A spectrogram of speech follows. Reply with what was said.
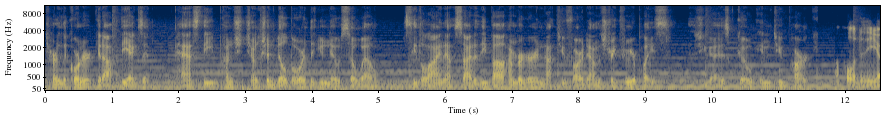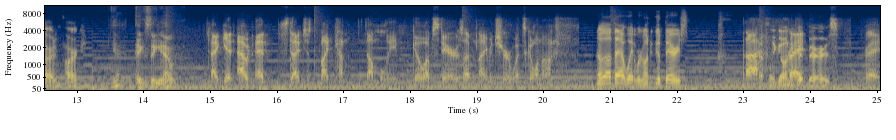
turn the corner, get off at the exit, past the Punch Junction billboard that you know so well. See the line outside of the Baja Burger not too far down the street from your place as you guys go into park. I'll pull into the yard and park. Yeah, exiting out. I get out and I just like kind of numbly go upstairs. I'm not even sure what's going on. No, not that way. We're going to Good Berries. Ah, Definitely going right. to Good Berries. right.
